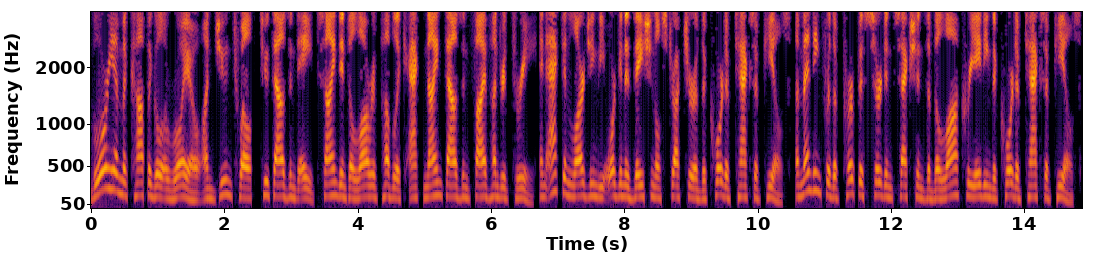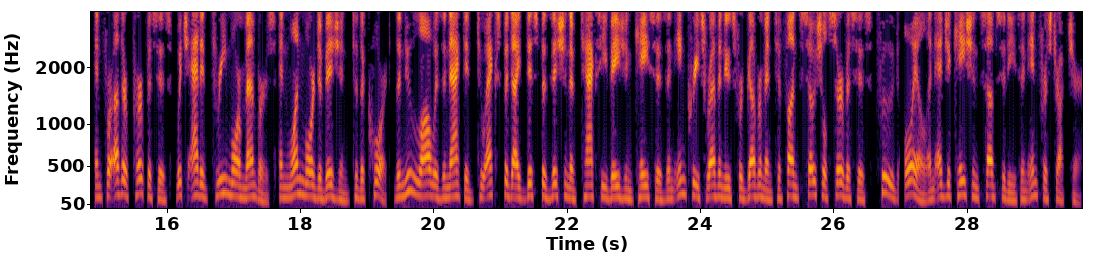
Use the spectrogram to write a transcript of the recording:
Gloria Macapagal Arroyo on June 12, 2008 signed into law Republic Act 9503, an act enlarging the organizational structure of the Court of Tax Appeals, amending for the purpose certain sections of the law creating the Court of Tax Appeals, and for other purposes, which added three more members and one more division to the court. The new law was enacted to expedite disposition of tax evasion cases and increase revenues for government to fund social services, food, oil and education subsidies and infrastructure.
